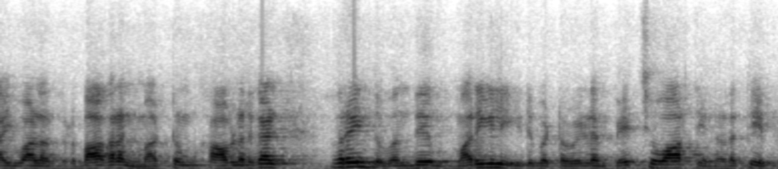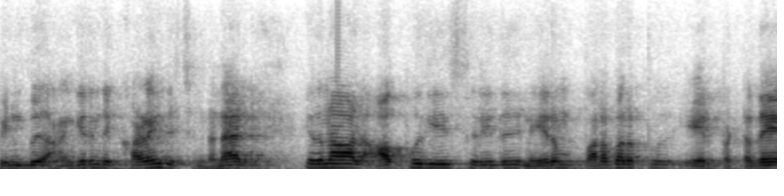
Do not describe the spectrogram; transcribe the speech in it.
ஆய்வாளர் பிரபாகரன் மற்றும் காவலர்கள் விரைந்து வந்து மறியலில் ஈடுபட்டவர்களிடம் பேச்சுவார்த்தை நடத்திய பின்பு அங்கிருந்து கலைந்து சென்றனர். இதனால் அப்பகுதியில் சிறிது நேரம் பரபரப்பு ஏற்பட்டது.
